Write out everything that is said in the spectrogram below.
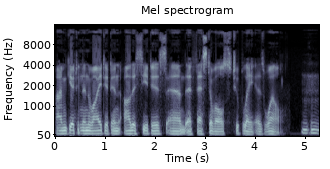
I'm getting invited in other cities and uh, festivals to play as well. Mm-hmm.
